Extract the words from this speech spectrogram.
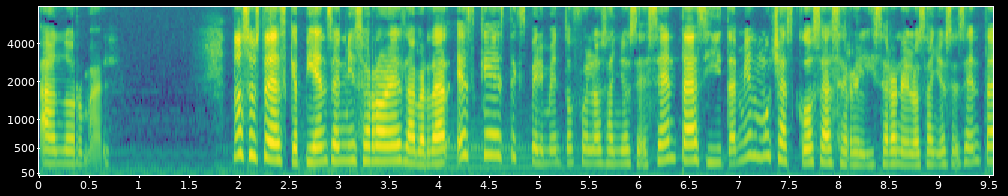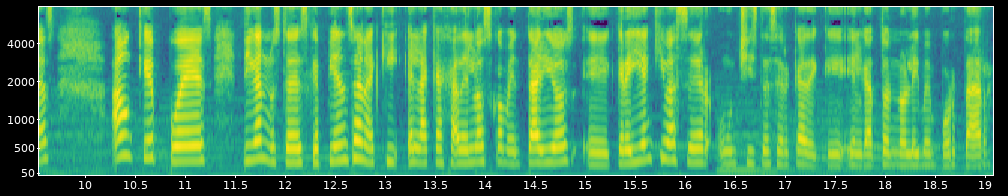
anormal. No sé ustedes qué piensan mis horrores, la verdad es que este experimento fue en los años 60 y también muchas cosas se realizaron en los años 60, aunque pues díganme ustedes qué piensan aquí en la caja de los comentarios. Eh, ¿Creían que iba a ser un chiste acerca de que el gato no le iba a importar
